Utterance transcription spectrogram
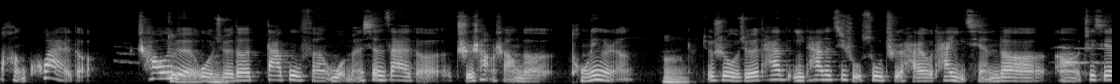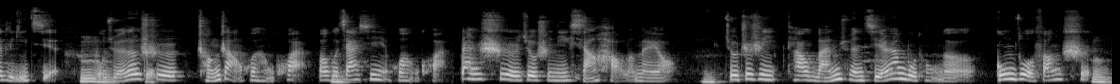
很快的超越，我觉得大部分我们现在的职场上的同龄人，嗯，就是我觉得他以他的基础素质，还有他以前的呃这些理解，嗯，我觉得是成长会很快，包括加薪也会很快。但是就是你想好了没有？嗯，就这是一条完全截然不同的。工作方式，嗯，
